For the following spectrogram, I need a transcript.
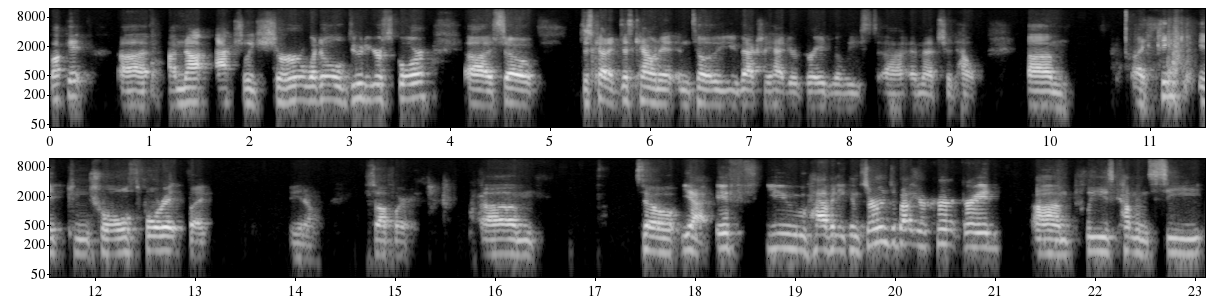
bucket. Uh, I'm not actually sure what it'll do to your score. Uh, so just kind of discount it until you've actually had your grade released uh, and that should help. Um, I think it controls for it, but you know, software. Um, so yeah, if you have any concerns about your current grade, um, please come and see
